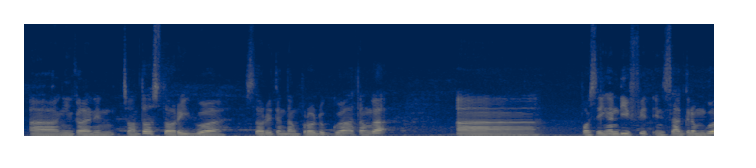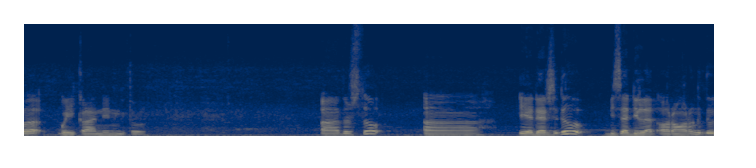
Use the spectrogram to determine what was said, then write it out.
Eh, ngiklanin contoh story gue, story tentang produk gue atau enggak eh, postingan di feed Instagram gue, gue iklanin gitu. Eh, terus tuh eh ya dari situ bisa dilihat orang-orang gitu,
